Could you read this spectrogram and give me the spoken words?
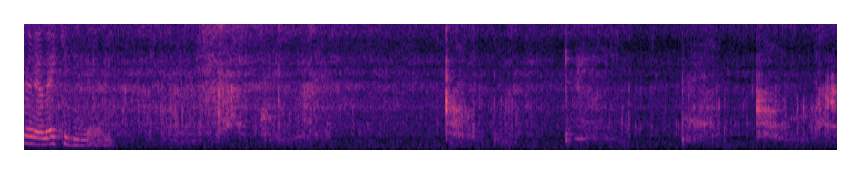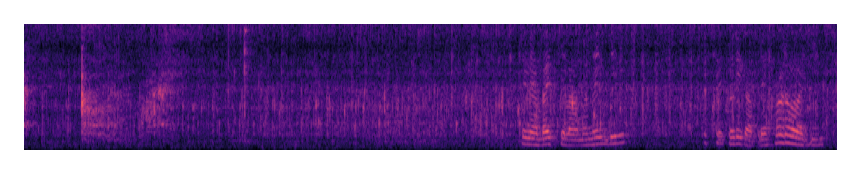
ચણા નાખી દઈએ. ચણા બાફેલા આમાં નાખી દેવી પછી ઘડીક આપણે હળવા દઈએ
